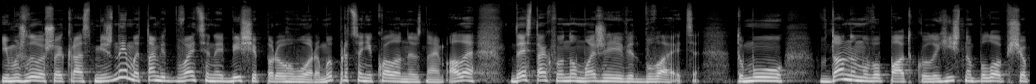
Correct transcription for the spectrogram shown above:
і можливо, що якраз між ними там відбуваються найбільші переговори. Ми про це ніколи не знаємо. Але десь так воно може і відбувається. Тому в даному випадку логічно було б, щоб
